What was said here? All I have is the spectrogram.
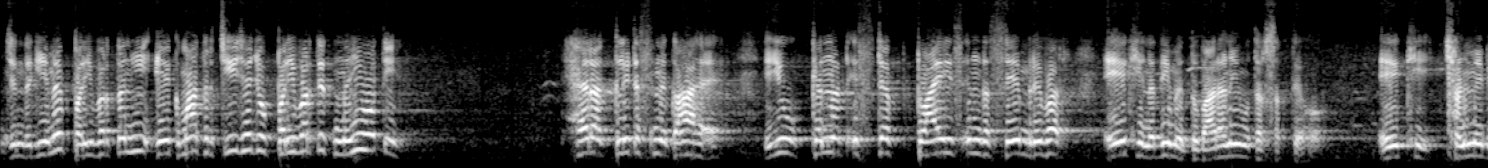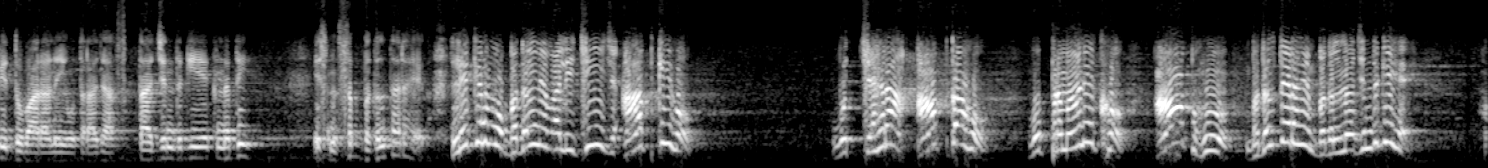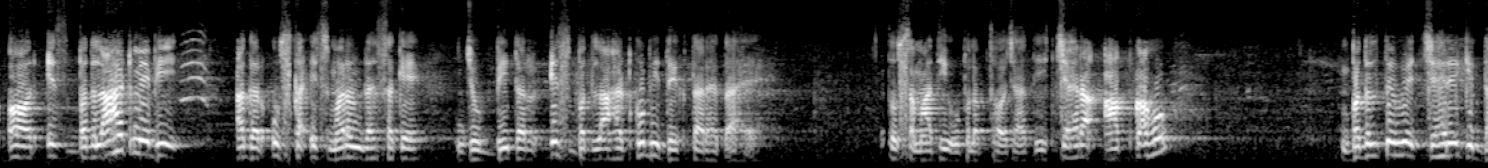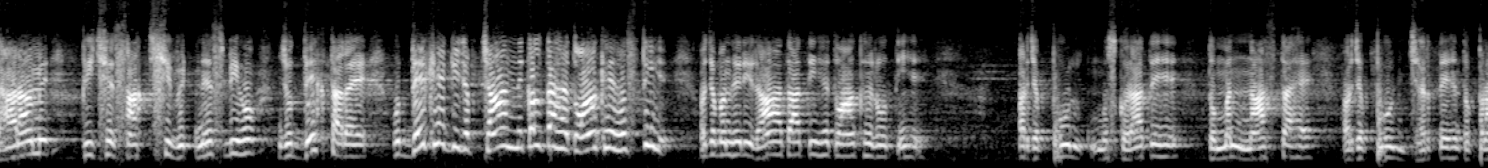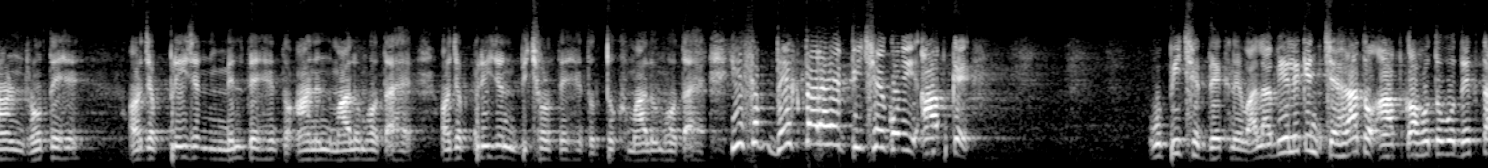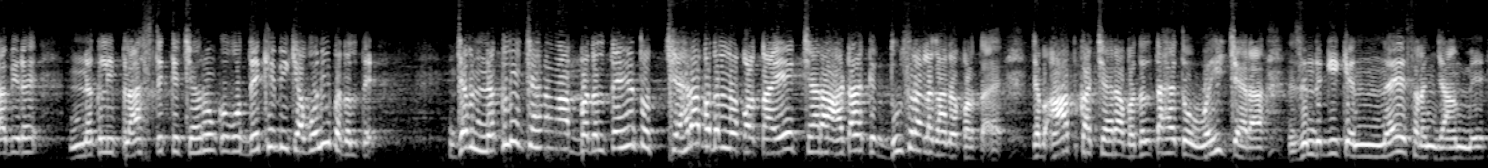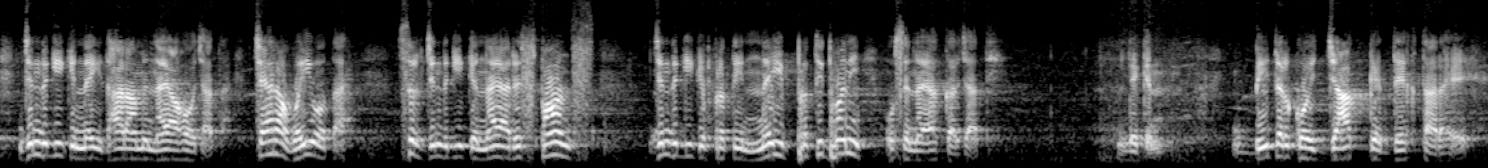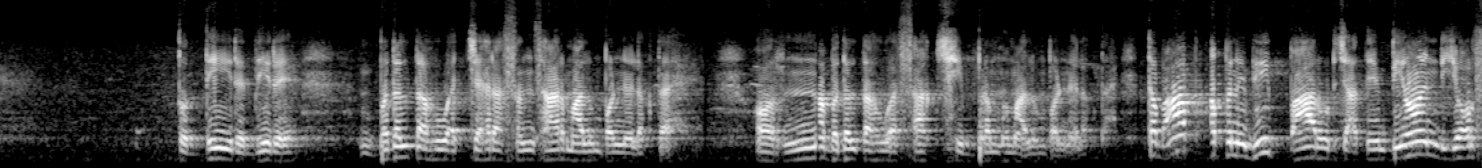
ज़िंदगी में परिवर्तन ही एकमात्र चीज़ है जो परिवर्तित नहीं होती। हेराक्लिटस ने कहा है you cannot step twice in the same river एक ही नदी में दोबारा नहीं उतर सकते हो। एक ही क्षण में भी दोबारा नहीं उतरा जा सकता। ज़िंदगी एक नदी। इसमें सब बदलता रहेगा। लेकिन वो बदलने वाली चीज़ आपकी हो, वो चेहरा आपका हो, वो प्रमाणिक हो, आप हो, बदलते रहें, बदलना ज़िंदगी है। और इस बदलाहट में भी अगर उसका स्मरण रह सके, जो भीतर इस बदलाहट को भी देखता रहता है तो समाधि उपलब्ध हो जाती। है चेहरा आपका हो बदलते हुए चेहरे की धारा में पीछे साक्षी विटनेस भी हो, जो देखता रहे, वो देखे कि जब चाँद निकलता है तो आँखें हंसती हैं, और जब अंधेरी रात आती है तो आँखें रोती हैं। और जब फूल मुस्कुराते हैं तो मन नाचता है, और जब फूल झरते हैं तो प्राण रोते हैं, और जब परिजन मिलते हैं तो आनंद मालूम होता है, और जब परिजन बिछोड़ते हैं तो दुख मालूम होता है। ये सब देखता रहे पीछे कोई आपके वो पीछे देखने वाला भी है, लेकिन चेहरा तो आपका हो तो वो देखता भी रहे। नकली प्लास्टिक के चेहरों को वो देखे भी क्या, वो नहीं बदलते। जब नकली चेहरा आप बदलते हैं तो चेहरा बदलना पड़ता है, एक चेहरा हटा के दूसरा लगाना पड़ता है। जब आपका चेहरा बदलता है तो वही चेहरा ज़िंदगी के नए सरंजाम में, ज़िंदगी की नई धारा में नया हो जाता है। चेहरा वही होता है, सिर्फ़ ज़िंदगी के नया रिस्पांस, ज़िंदगी के प्रति नई प्रतिध्वनि उसे नया कर जाती लेकिन भीतर कोई जाग के देखता रहे तो धीरे धीरे बदलता हुआ चेहरा संसार मालूम पड़ने लगता है और न बदलता हुआ साक्षी ब्रह्म मालूम पड़ने लगता है। तब आप अपने भी पार उठ जाते हैं बियॉन्ड योर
